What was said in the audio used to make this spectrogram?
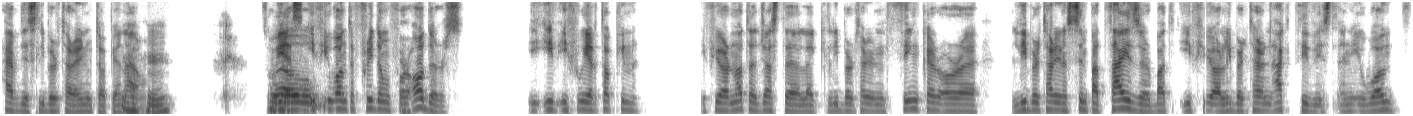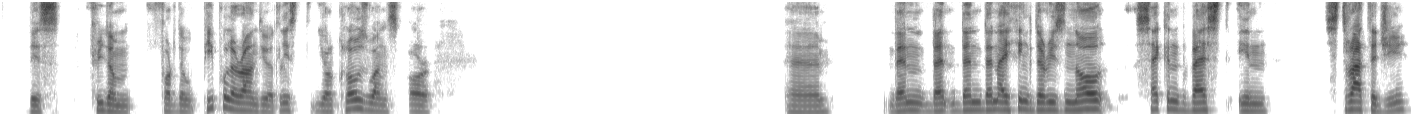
have this libertarian utopia now. Mhm. so yes Well- if you want a freedom for others if, if we are talking if you are not a, just a like libertarian thinker or a libertarian sympathizer but if you are a libertarian activist and you want this freedom for the people around you at least your close ones or um, then then then then i think there is no second best in strategy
